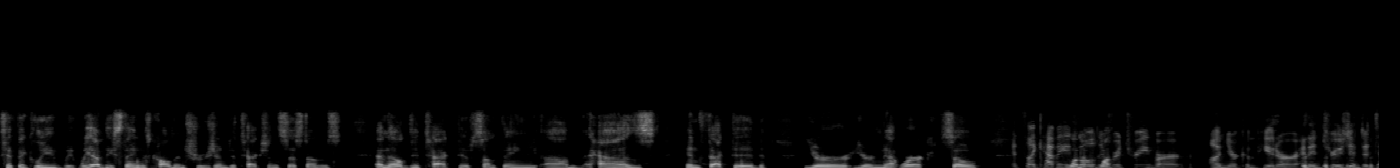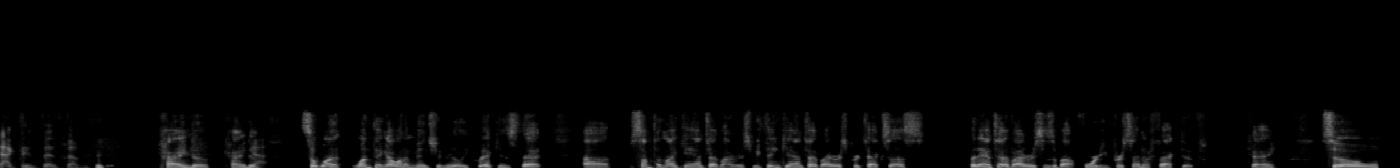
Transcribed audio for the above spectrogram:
typically we, we have these things called intrusion detection systems, and they'll detect if something um, has infected your your network. So It's like having a One- golden one- retriever on your computer, an intrusion detection system. kind of kind of. Yeah. So one one thing I want to mention really quick is that uh, something like antivirus, we think antivirus protects us, but antivirus is about 40% effective. Okay, so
